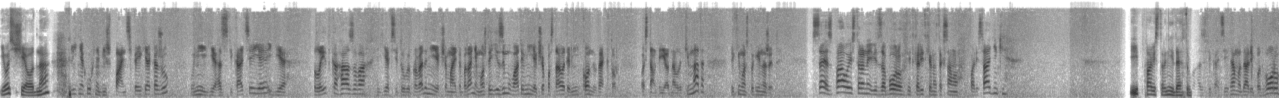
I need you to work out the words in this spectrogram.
І ось ще одна літня кухня, більш панська, як я кажу. У ній є газифікація, є, є плитка газова, є всі труби проведені. Якщо маєте бажання, можете і зимувати в ній, якщо поставити в ній конвектор. Ось там є одна велика кімната, в якій можна спокійно жити. Все з правої сторони від забору, від калітки у нас так само палісадники. І в правій стороні йде труба газифікації. Йдемо далі по двору.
